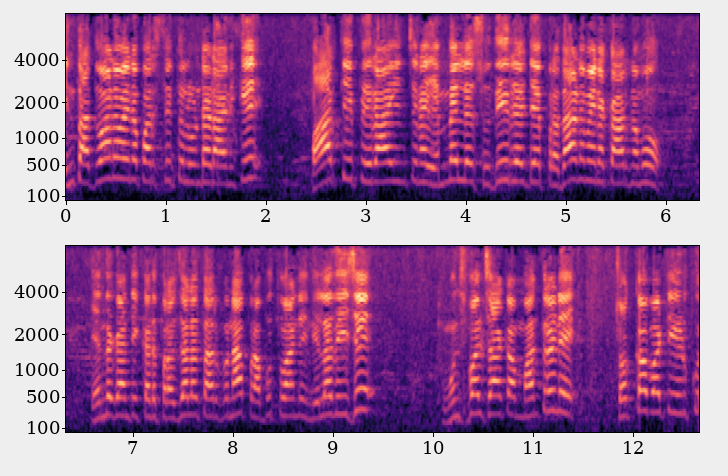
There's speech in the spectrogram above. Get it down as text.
ఇంత అధ్వానమైన పరిస్థితులు ఉండడానికి పార్టీ ఫిరాయించిన ఎమ్మెల్యే సుధీర్ రెడ్డి ప్రధానమైన కారణము. ఎందుకంటే ఇక్కడ ప్రజల తరఫున ప్రభుత్వాన్ని నిలదీసి మున్సిపల్ శాఖ మంత్రిని చొక్కబట్టి ఇడుకు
